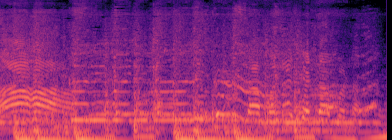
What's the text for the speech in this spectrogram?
ಆಹಾ. ಚಟಾಪಟ.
